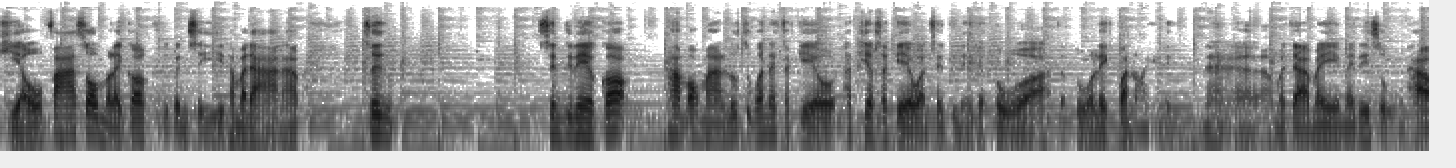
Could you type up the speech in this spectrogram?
เขียวฟ้าส้มอะไรก็คือเป็นสีธรรมดานะครับ ซึ่งเซนติเนลก็ทำออกมารู้สึกว่าในสเกลถ้าเทียบสเกลวันเซนติเนลจะตัวจะตัวเล็กกว่าหน่อยหนึ่งนะฮะมันจะไม่ไม่ได้สูงเท่า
